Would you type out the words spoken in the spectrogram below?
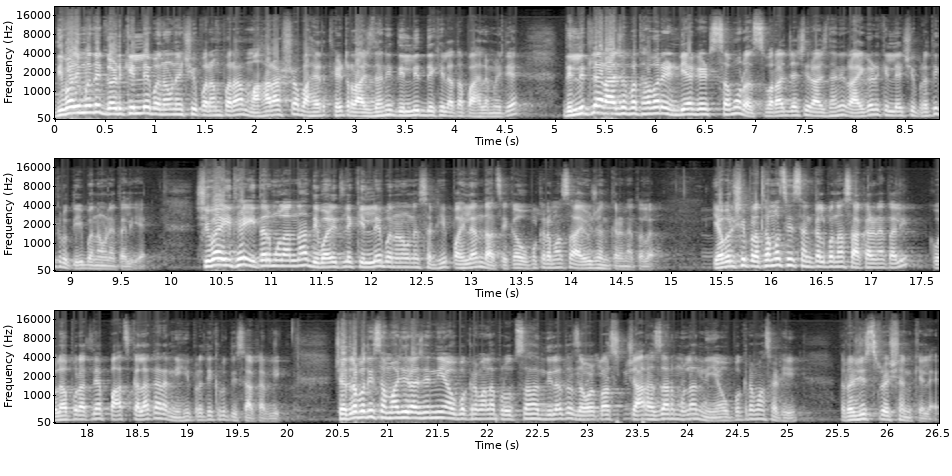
दिवाळीमध्ये गडकिल्ले बनवण्याची परंपरा महाराष्ट्राबाहेर थेट राजधानी दिल्लीत देखील आता पाहायला मिळते दिल्लीतल्या राजपथावर इंडिया गेट समोरच स्वराज्याची राजधानी रायगड किल्ल्याची प्रतिकृती बनवण्यात आली आहे. शिवाय इथे इतर मुलांना दिवाळीतले किल्ले बनवण्यासाठी पहिल्यांदाच एका उपक्रमाचं आयोजन करण्यात आलं. यावर्षी प्रथमच ही संकल्पना साकारण्यात आली. कोल्हापुरातल्या पाच कलाकारांनी ही प्रतिकृती साकारली. छत्रपती संभाजीराजेंनी या उपक्रमाला प्रोत्साहन दिलं तर जवळपास चार हजार मुलांनी या उपक्रमासाठी रजिस्ट्रेशन केलंय.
